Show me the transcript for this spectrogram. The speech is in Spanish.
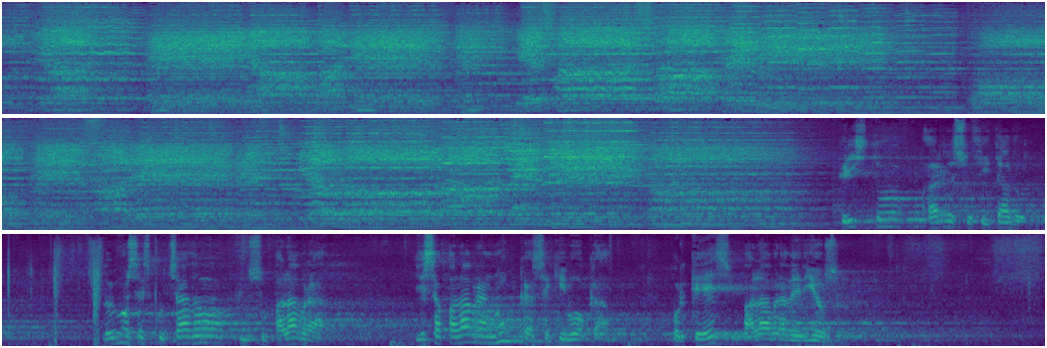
Ha resucitado. Lo hemos escuchado en su palabra y esa palabra nunca se equivoca porque es palabra de Dios.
